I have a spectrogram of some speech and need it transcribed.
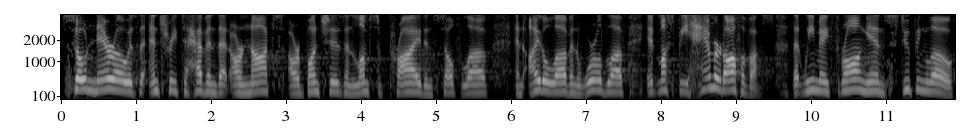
So narrow is the entry to heaven that our knots, our bunches, and lumps of pride and self love and idol love and world love, it must be hammered off of us that we may throng in, stooping low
